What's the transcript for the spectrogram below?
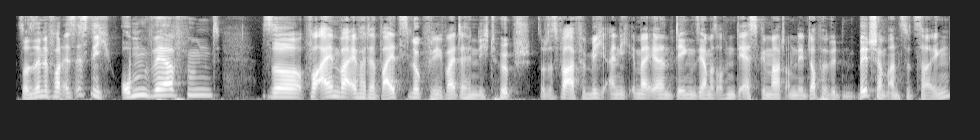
So im Sinne von, es ist nicht umwerfend, so, vor allem war einfach der Weizenlook, finde ich, weiterhin nicht hübsch. So, das war für mich eigentlich immer eher ein Ding, sie haben es auf dem DS gemacht, um den doppelten Bildschirm anzuzeigen.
